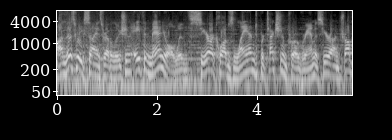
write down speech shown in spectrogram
On this week's Science Revolution, Ethan Manuel with Sierra Club's Land Protection Program is here on Trump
